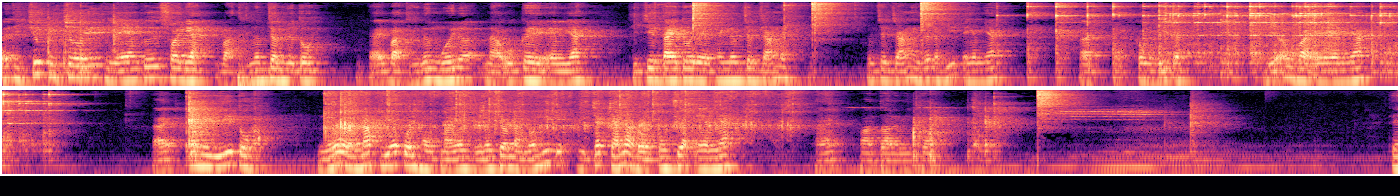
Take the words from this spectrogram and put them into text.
Đấy thì trước khi chơi ấy, thì em cứ xoay đẹp và thử lâm châm cho tôi. Đấy và thử nước muối nữa là ok em nhé. Thì trên tay tôi là thanh lâm châm trắng này. Lâm châm trắng thì rất là hít anh em nhé. Đây không hít đây. Đĩa cũng vậy em nhé. Đấy không lưu ý tôi. Nếu là nắp đĩa quân hộp mà em thử lâm châm là nó hít ấy, thì chắc chắn là đồ công chuyện em nhé. Đấy hoàn toàn là bình thường. Thì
